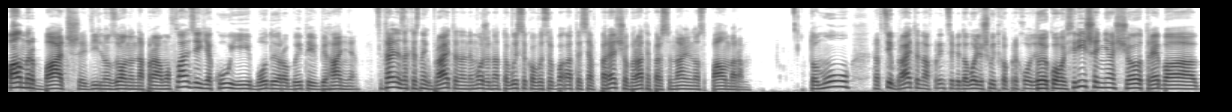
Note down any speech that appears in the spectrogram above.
Палмер бачить вільну зону на правому фланзі, яку і буде робити вбігання. Центральний захисник Брайтона не може надто високо висуватися вперед, щоб грати персонально з Палмером. Тому гравці Брайтона, в принципі, доволі швидко приходять до якогось рішення, що треба,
